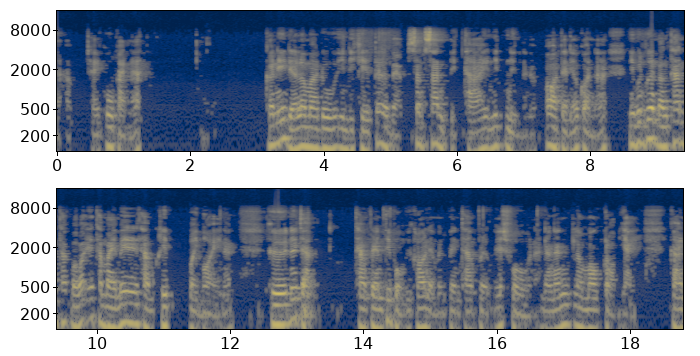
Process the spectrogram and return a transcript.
นะครับ ใช้คู่กันนะ คราวนี้เดี๋ยวเรามาดูอินดิเคเตอร์แบบสั้นๆ ปิดท้ายนิดหนึ่งนะครับอ้อแต่เดี๋ยวก่อนนะ มีเพื่อนๆบางท่านทักมาว่าเอ๊ะทำไมไม่ได้ทำคลิปบ่อยๆนะ คือเนื่องจาก time frame ที่ผมวิเคราะห์เนี่ยมันเป็น time frame H4 นะดังนั้นเรามองกรอบใหญ่ การ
